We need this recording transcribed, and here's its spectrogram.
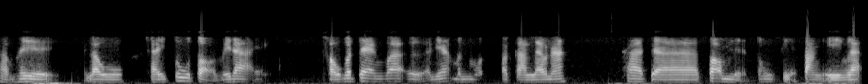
ทำให้เราใช้ตู้ต่อไม่ได้ เขาก็แจ้งว่าเออ อันเนี้ยมันหมดประกันแล้วนะ ถ้าจะซ่อมเนี่ยต้องเสียตังค์เองละ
